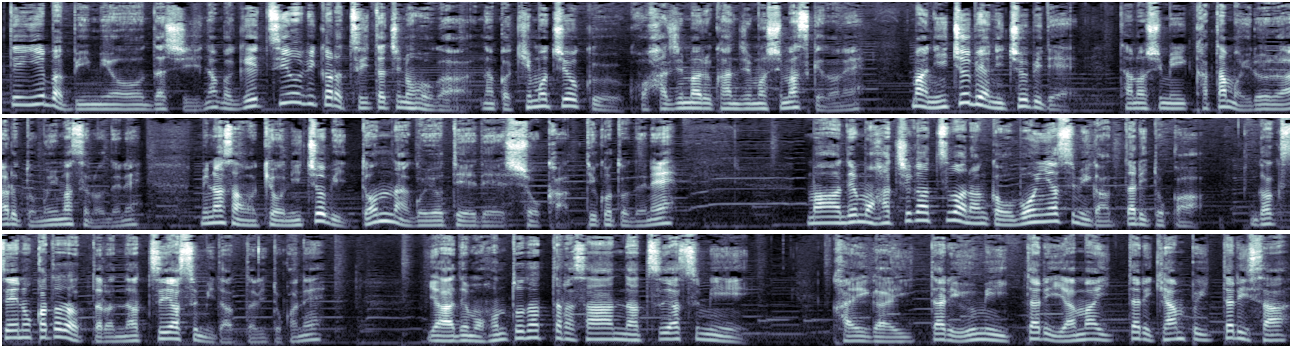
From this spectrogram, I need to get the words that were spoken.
って言えば微妙だしなんか月曜日から1日の方がなんか気持ちよくこう始まる感じもしますけどね。まあ日曜日は日曜日で楽しみ方もいろいろあると思いますのでね。皆さんは今日日曜日どんなご予定でしょうかっていうことでね。まあでも8月はなんかお盆休みがあったりとか学生の方だったら夏休みだったりとかね。いやでも本当だったらさ夏休み海外行ったり海行ったり山行ったりキャンプ行ったりさ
